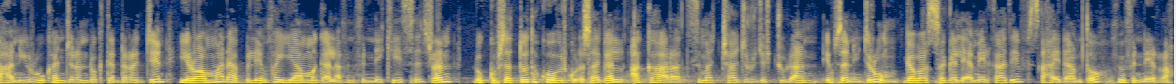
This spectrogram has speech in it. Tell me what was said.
gahaniiru kan jiran Dr. Darajjeen yeroo ammaa dhaabbileen fayyaa magaalaa Finfinnee keessa jiran dhukkubsattoota COVID-19 akka haaraatti simachaa jiru jechuudhaan ibsanii jiru. Gabaasa sagalee Ameerikaatiif Tsahayi Daamxoo Finfinneerra.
